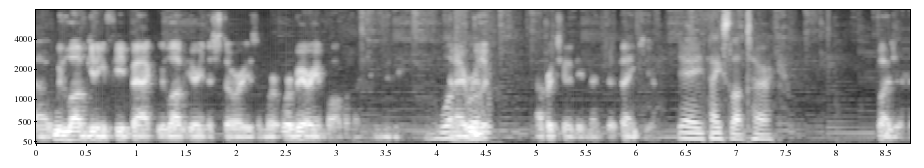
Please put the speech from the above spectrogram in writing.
Uh, we love getting feedback. We love hearing the stories, and we're, we're very involved with our community. and I really appreciate the opportunity, Minter. Thank you. Yay! Thanks a lot, Tariq. Pleasure.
